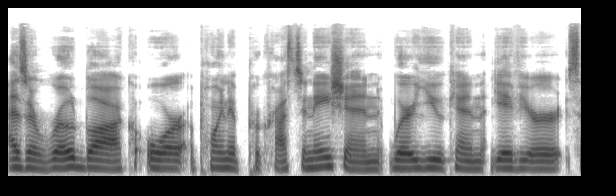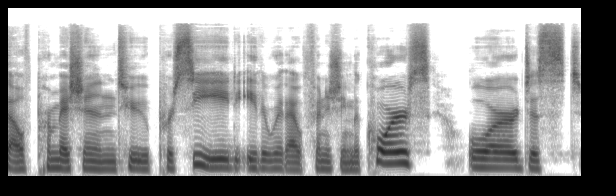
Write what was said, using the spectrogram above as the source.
as a roadblock or a point of procrastination where you can give yourself permission to proceed either without finishing the course or just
